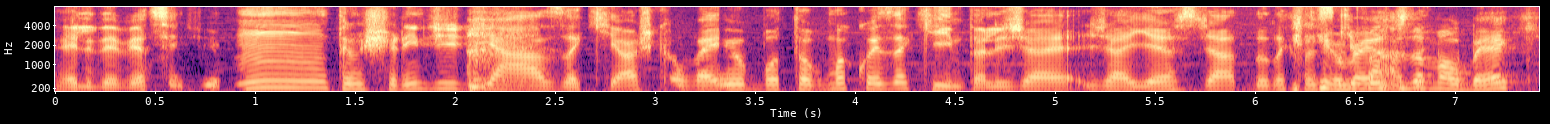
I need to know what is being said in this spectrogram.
Ele devia sentir. Hum, tem um cheirinho de, de asa aqui. Eu acho que o velho botou alguma coisa aqui. Então ele já, já ia já dando aquela O velho usa esquivada. Malbec.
